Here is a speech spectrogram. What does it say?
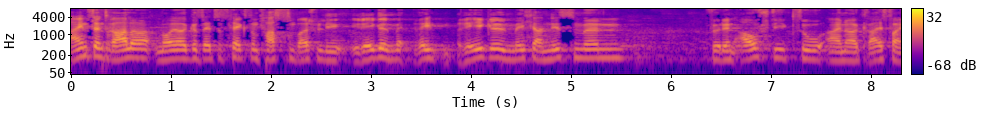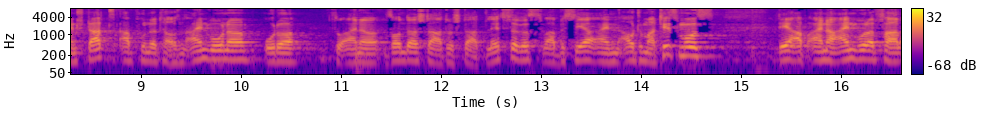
Ein zentraler neuer Gesetzestext umfasst z. B. die Regelmechanismen für den Aufstieg zu einer kreisfreien Stadt ab 100.000 Einwohner oder zu einer Sonderstatusstadt. Letzteres war bisher ein Automatismus, der ab einer Einwohnerzahl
